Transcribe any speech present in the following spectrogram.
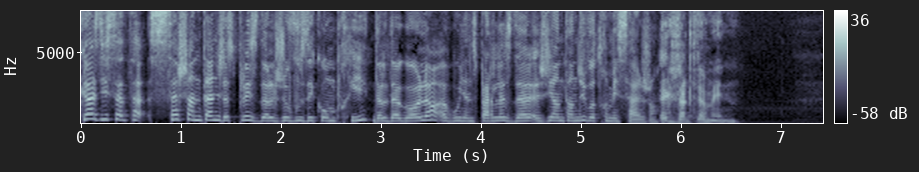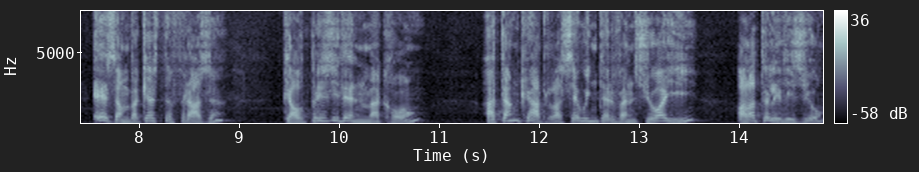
Quasi 60 anys després del Je vous ai compris, del de Gaulle, avui ens parles de J'ai entendu votre message. Exactament. És amb aquesta frase que el president Macron ha tancat la seva intervenció ahir a la televisió.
